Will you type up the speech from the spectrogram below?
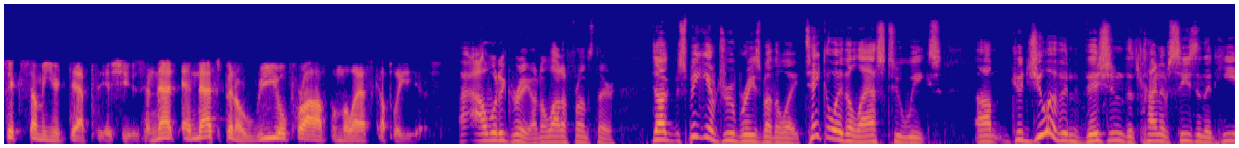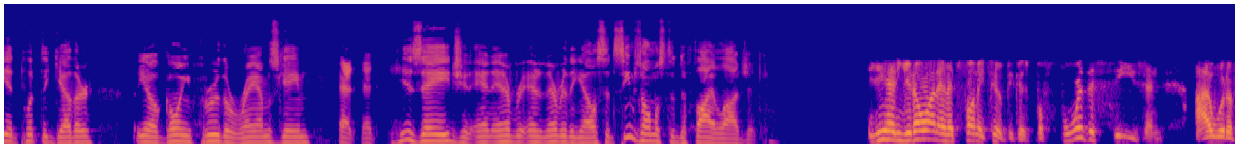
fix some of your depth issues, and that and that's been a real problem the last couple of years. I, would agree on a lot of fronts there. Doug, speaking of Drew Brees, by the way, take away the last two weeks. Um, could you have envisioned the kind of season that he had put together? You know, going through the Rams game at, at his age and, and, every, and everything else, it seems almost to defy logic. Yeah, you know what? And it's funny too because before the season, I would have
